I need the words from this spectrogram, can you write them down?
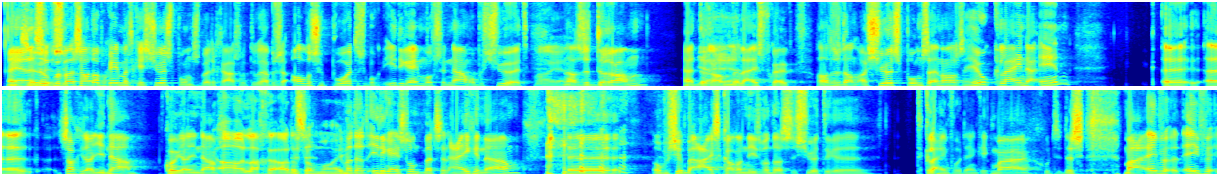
Nou ja, Ze, ze hadden op een gegeven moment geen shirtsponsor bij de Graafschap. Toen hebben ze alle supporters, mocht, iedereen mocht zijn naam op een shirt. Oh, ja. En dan hadden ze Dran, hè, Dran, ja. de lijfspreuk, hadden ze dan als shirtsponsor. En dan hadden ze heel klein daarin, eh, eh, zag je dan je naam. Kon je dan je naam zien. Oh, lachen. Oh, dat is wel mooi. Maar dat iedereen stond met zijn eigen naam eh, op een shirt. Bij Ajax kan het niet, want dat is de shirt te, te klein voor, denk ik. Maar goed, dus, maar even, even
